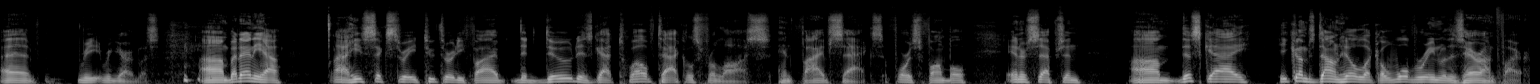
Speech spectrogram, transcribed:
Uh, re- regardless. um, but anyhow, uh, he's 6'3, 235. The dude has got 12 tackles for loss and five sacks, a forced fumble, interception. Um, this guy, he comes downhill like a Wolverine with his hair on fire.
